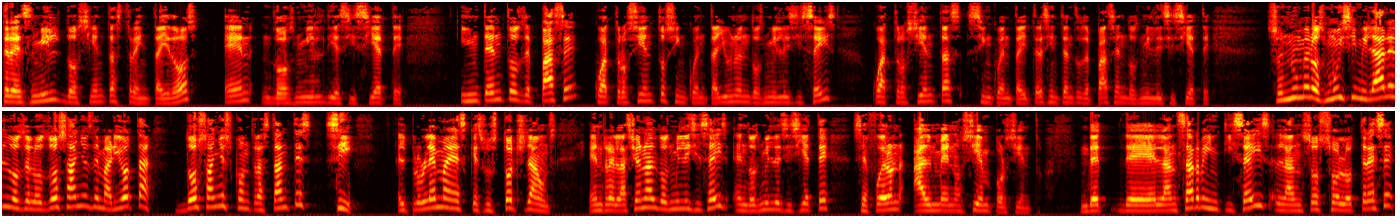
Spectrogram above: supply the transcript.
3.232 en 2017. Intentos de pase, 451 en 2016, 453 intentos de pase en 2017. Son números muy similares los de los dos años de Mariota. ¿Dos años contrastantes? Sí. El problema es que sus touchdowns en relación al 2016, en 2017 se fueron al menos 100%. De, de lanzar 26, lanzó solo 13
